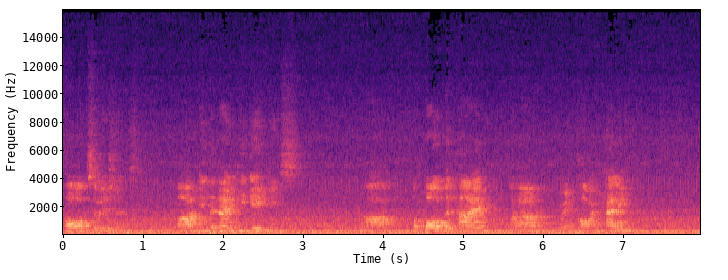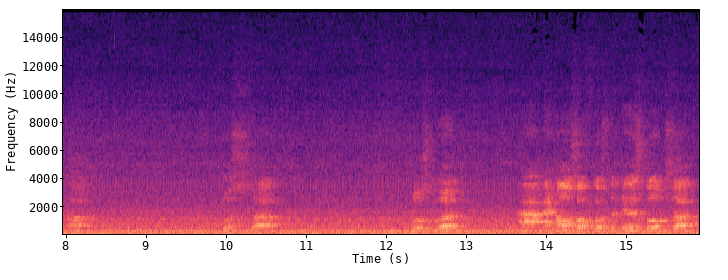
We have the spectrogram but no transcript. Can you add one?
or observations uh, in the 1980s, uh, about the time when Comet Halley uh, was uh, close to Earth. Uh, and also, of course, the telescopes, uh,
